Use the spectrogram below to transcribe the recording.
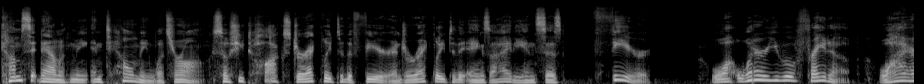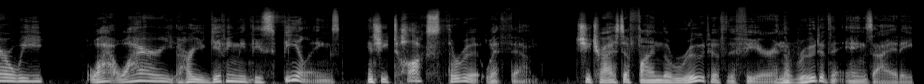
come sit down with me and tell me what's wrong." So she talks directly to the fear and directly to the anxiety and says, "Fear, what what are you afraid of? Why are we why why are you, are you giving me these feelings?" And she talks through it with them. She tries to find the root of the fear and the root of the anxiety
